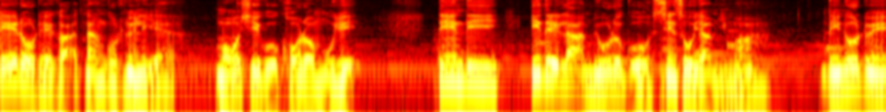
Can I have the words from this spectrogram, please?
တဲတော်ထဲကအတန်ကိုလွှင့်လျက်မောရှေကိုခေါ်တော်မူ၍တင်းသည်ဣသရေလအမျိုးတို့ကိုဆင့်ဆိုရမည်မှာတင်းတို့တွင်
